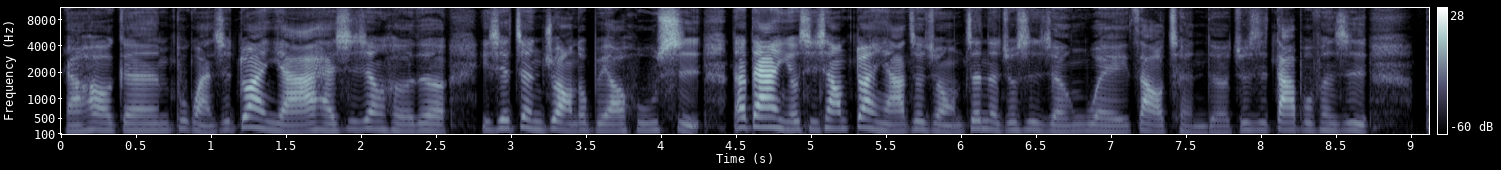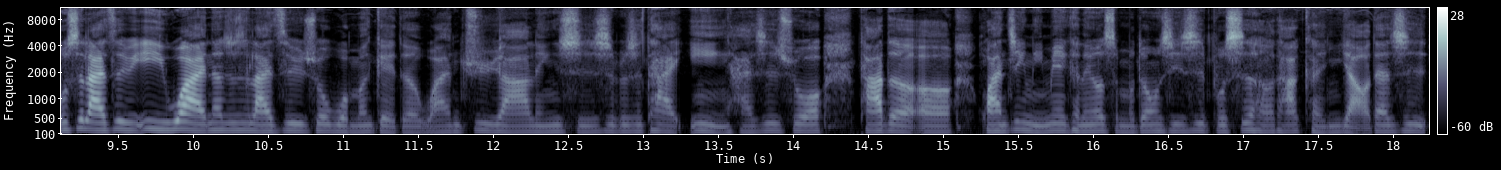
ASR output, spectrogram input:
然后跟不管是断牙还是任何的一些症状都不要忽视。那当然，尤其像断牙这种，真的就是人为造成的，就是大部分是不是来自于意外，那就是来自于说我们给的玩具啊、零食是不是太硬，还是说它的呃环境里面可能有什么东西是不适合它啃咬，但是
